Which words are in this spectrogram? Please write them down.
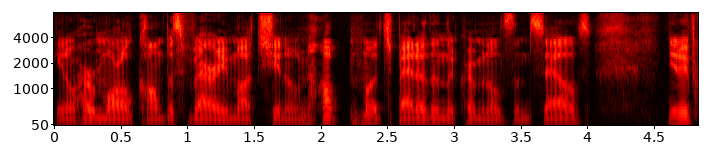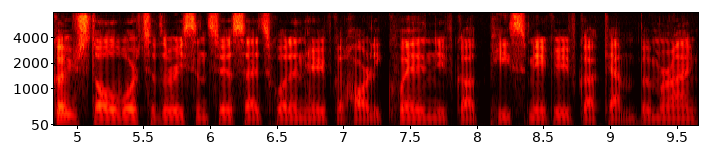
You know, her moral compass very much, you know, not much better than the criminals themselves. You know, you've got your stalwarts of the recent Suicide Squad in here. You've got Harley Quinn, you've got Peacemaker, you've got Captain Boomerang,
